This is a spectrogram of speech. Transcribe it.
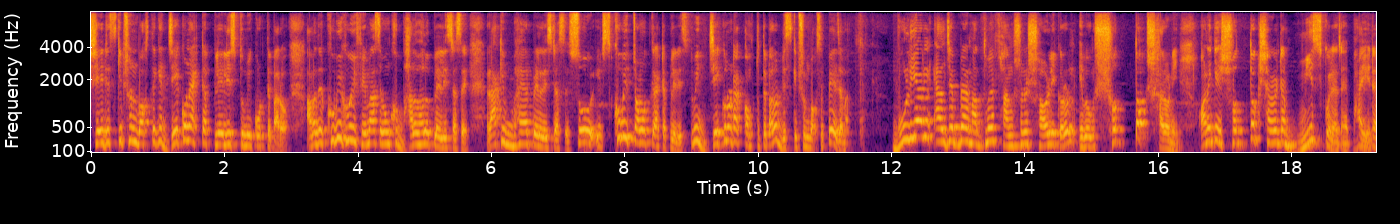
সেই ডিসক্রিপশন বক্স থেকে যে কোনো একটা প্লেলিস্ট তুমি করতে পারো। আমাদের খুবই খুবই ফেমাস এবং খুব ভালো ভালো প্লেলিস্ট আছে। রাকিব ভাইয়ার প্লেলিস্ট আছে। সো ইটস খুবই চমৎকার একটা প্লেলিস্ট তুমি যে কোনোটা কম করতে পারো ডিসক্রিপশন বক্সে পেয়ে যাবা। বুলিয়ান অ্যালজেব্রার মাধ্যমে ফাংশনের সরলীকরণ এবং সত্যক সারণী। অনেকে সত্যক সারণীটা মিস করে যায়। ভাই, এটা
